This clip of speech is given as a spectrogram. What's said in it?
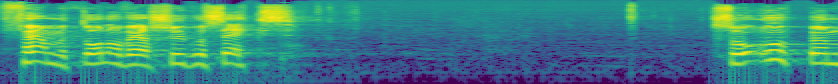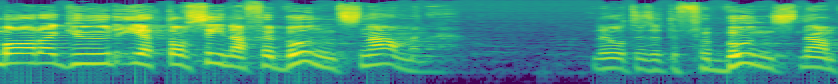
15 och vers 26 så uppenbarar Gud ett av sina förbundsnamn. Det låter som ett förbundsnamn.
